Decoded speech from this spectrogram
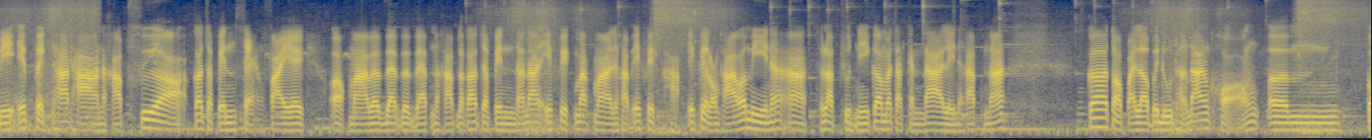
มีเอฟเฟกต์ท่าทางนะครับ เสื้อก็จะเป็นแสงไฟออกมาแบบแบบแบบแบบนะครับ แล้วก็จะเป็นทางด้านเอฟเฟกต์มากมายเลยครับเอฟเฟกต์ขาเอฟเฟกต์รองเท้าก็มีนะอ่าสำหรับชุดนี้ก็มาจัดกันได้เลยนะครับนะ ก็ต่อไปเราไปดูทางด้านของเอ่อโก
